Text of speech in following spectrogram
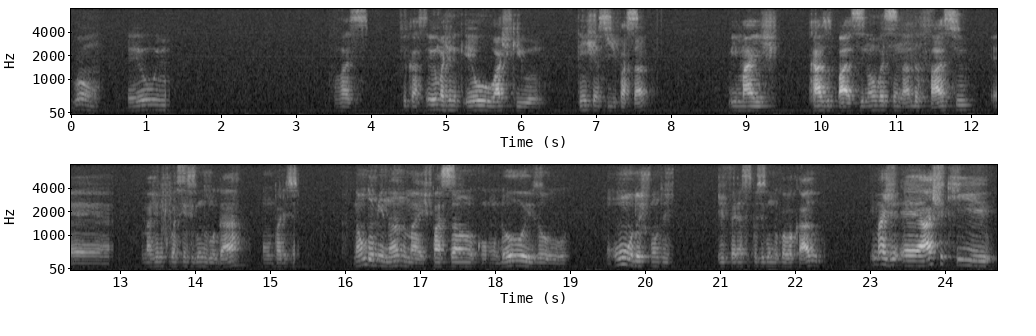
Bom, eu vai ficar. Eu imagino que eu acho que tem chance de passar. E mais caso passe, não vai ser nada fácil. É, imagino que vai ser em segundo lugar, como parecer. Não dominando, mas passando com dois ou um ou dois pontos de diferença para o segundo colocado. Imagino, é, acho que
